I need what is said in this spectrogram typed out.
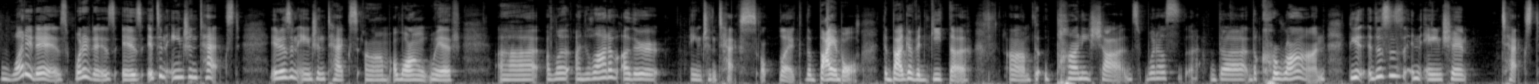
what it is, what it is is it's an ancient text. It is an ancient text um along with uh, a, lo- a lot of other ancient texts like the Bible, the Bhagavad Gita, um, the Upanishads. What else? The the Quran. The, this is an ancient text,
